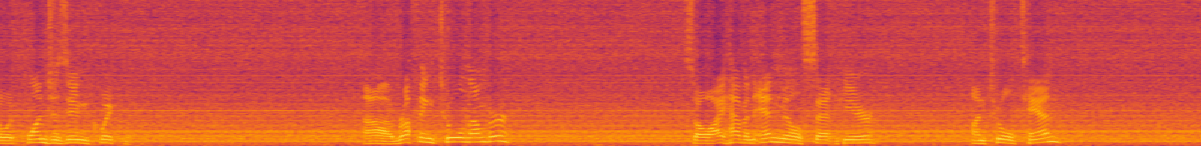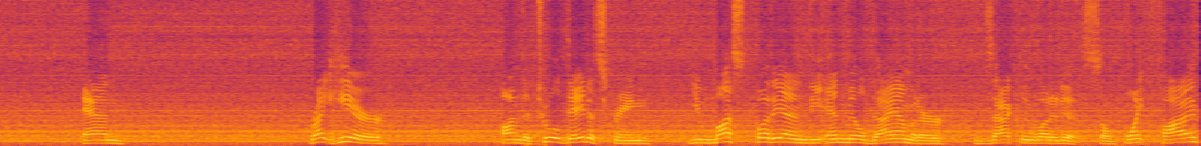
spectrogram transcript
so it plunges in quickly. Uh, roughing tool number. So I have an end mill set here on tool 10. And right here on the tool data screen, you must put in the end mill diameter exactly what it is. So 0.5,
